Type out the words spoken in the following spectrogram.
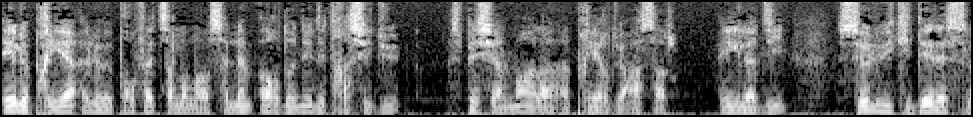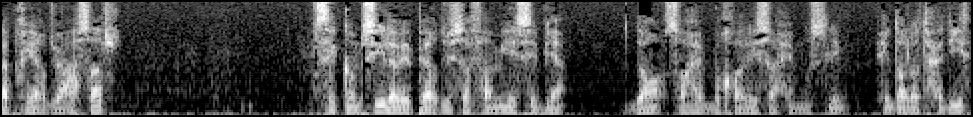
Et le, prière, le prophète sallallahu alayhi wa sallam ordonnait d'être assidu spécialement à la, à la prière du Asr. Et il a dit, celui qui délaisse la prière du Asr, c'est comme s'il avait perdu sa famille et ses biens. Dans Sahih Bukhari, Sahih Muslim. Et dans l'autre hadith,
